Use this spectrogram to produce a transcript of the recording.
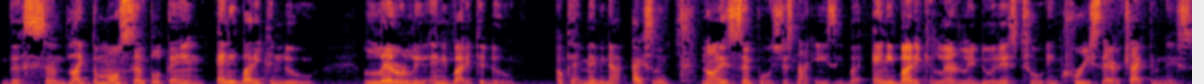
The sim like the most simple thing anybody can do. Literally anybody could do. Okay, maybe not. Actually, no, it is simple. It's just not easy. But anybody can literally do this to increase their attractiveness.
